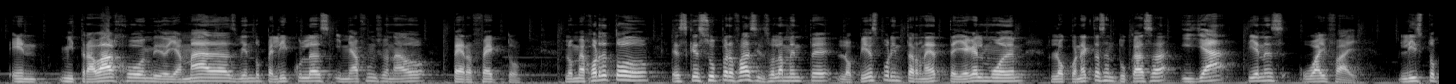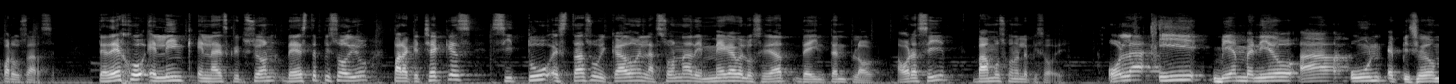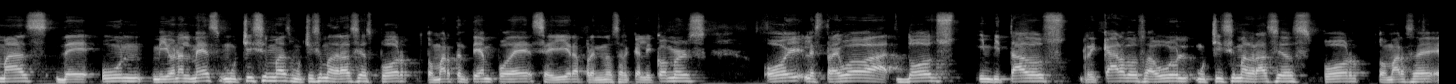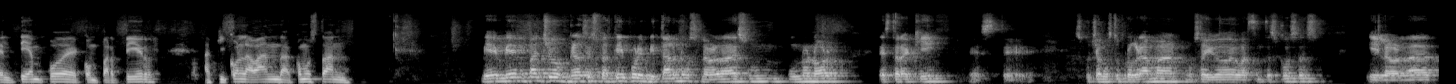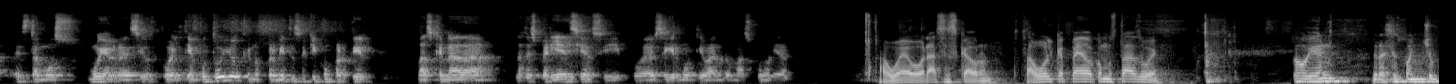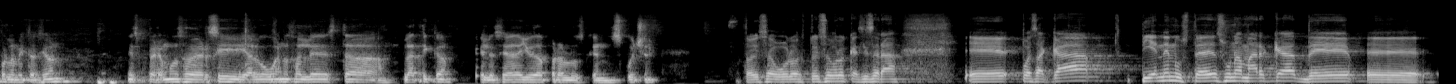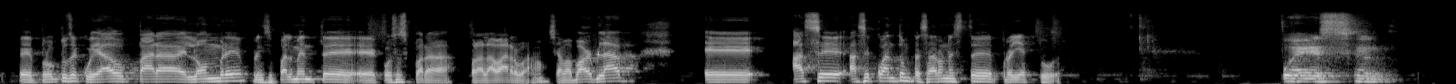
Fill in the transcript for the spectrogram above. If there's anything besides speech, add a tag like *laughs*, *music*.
en mi trabajo, en videollamadas, viendo películas y me ha funcionado perfecto. Lo mejor de todo es que es súper fácil, solamente lo pides por internet, te llega el modem, lo conectas en tu casa y ya tienes Wi-Fi listo para usarse. Te dejo el link en la descripción de este episodio para que cheques si tú estás ubicado en la zona de mega velocidad de Intent Plug. Ahora sí, vamos con el episodio. Hola y bienvenido a un episodio más de Un Millón al Mes. Muchísimas, muchísimas gracias por tomarte el tiempo de seguir aprendiendo acerca del e-commerce. Hoy les traigo a dos invitados, Ricardo, Saúl, muchísimas gracias por tomarse el tiempo de compartir aquí con la banda. ¿Cómo están? Bien, bien, Pancho, gracias a ti por invitarnos. La verdad es un, un honor estar aquí. Este, escuchamos tu programa, nos ha ayudado de bastantes cosas y la verdad estamos muy agradecidos por el tiempo tuyo que nos permites aquí compartir más que nada las experiencias y poder seguir motivando más comunidad. A huevo, gracias cabrón. Saúl, ¿qué pedo? ¿Cómo estás, güey? Todo bien, gracias Pancho por la invitación. Esperemos a ver si algo bueno sale de esta plática que les sea de ayuda para los que nos escuchen. Estoy seguro, estoy seguro que así será. Eh, pues acá tienen ustedes una marca de eh, eh, productos de cuidado para el hombre, principalmente cosas para, para, la barba, ¿no? Se llama Barb Lab. ¿hace, ¿Hace cuánto empezaron este proyecto? Pues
